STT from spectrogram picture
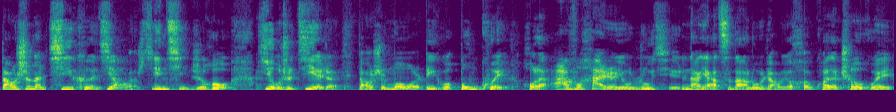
当时呢，锡克教兴起之后，就是借着当时莫卧儿帝国崩溃，后来阿富汗人又入侵南亚次大陆，然后又很快的撤回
